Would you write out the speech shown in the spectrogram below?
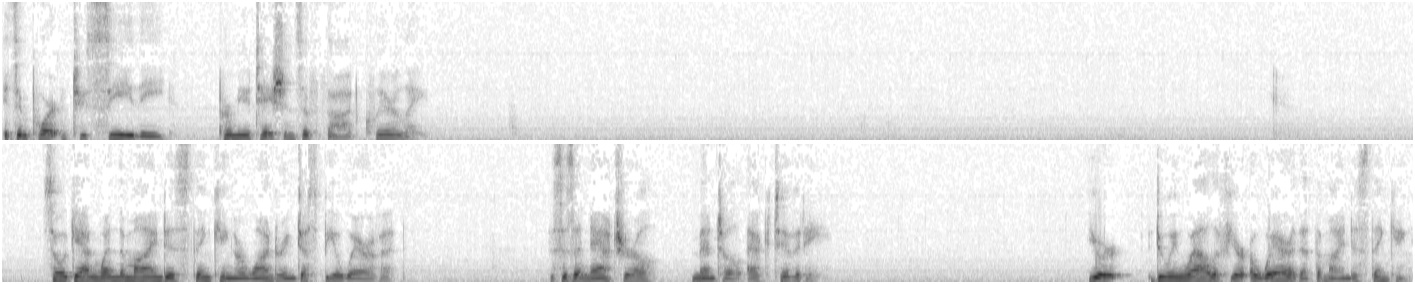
It's important to see the permutations of thought clearly. So, again, when the mind is thinking or wandering, just be aware of it. This is a natural mental activity. You're doing well if you're aware that the mind is thinking.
